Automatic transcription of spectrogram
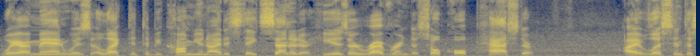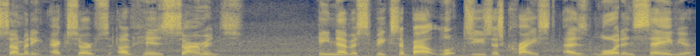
where a man was elected to become United States Senator. He is a reverend, a so called pastor. I have listened to some of the excerpts of his sermons. He never speaks about Jesus Christ as Lord and Savior,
